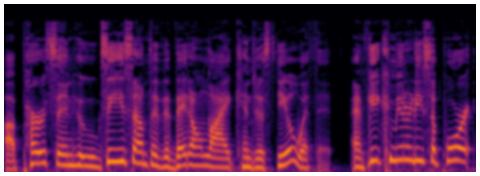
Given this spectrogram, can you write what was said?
a person who sees something that they don't like can just deal with it and get community support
